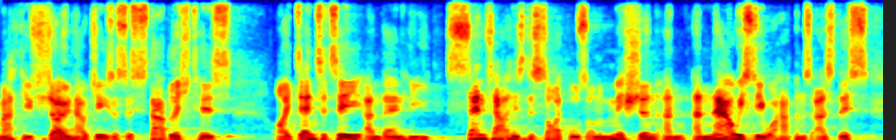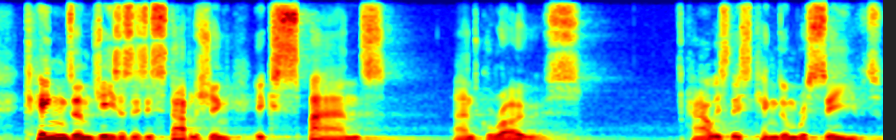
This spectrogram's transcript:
Matthew's shown how Jesus established his identity and then he sent out his disciples on a mission. And, and now we see what happens as this kingdom Jesus is establishing expands and grows. How is this kingdom received?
